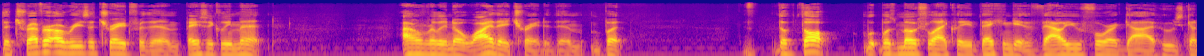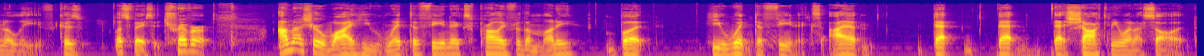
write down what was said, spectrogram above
The Trevor Ariza trade for them basically meant I don't really know why they traded them, but the thought was most likely they can get value for a guy who's going to leave. Because let's face it, Trevor, I'm not sure why he went to Phoenix, probably for the money, but he went to Phoenix. I that that that shocked me when I saw it.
